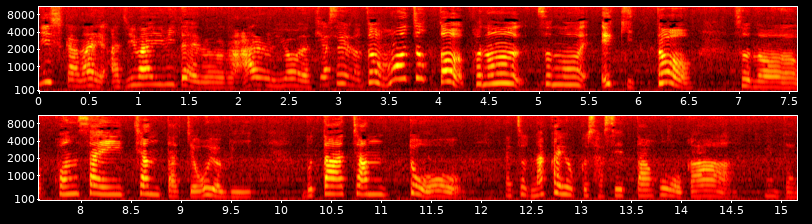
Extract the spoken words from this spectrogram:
にしかない味わいみたいなのがあるような気がするのと、もうちょっと、この、その、駅と、その、根菜ちゃんたちおよび、豚ちゃんと、ちょっと仲良くさせた方が、なんかね、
